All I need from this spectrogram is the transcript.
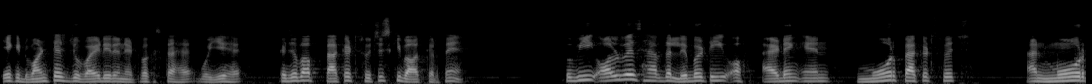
ایک ایڈوانٹیج جو وائڈ ایریا نیٹ ورکس کا ہے وہ یہ ہے کہ جب آپ پیکٹ سوئچز کی بات کرتے ہیں تو we always have the liberty of adding an more packet switch and more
